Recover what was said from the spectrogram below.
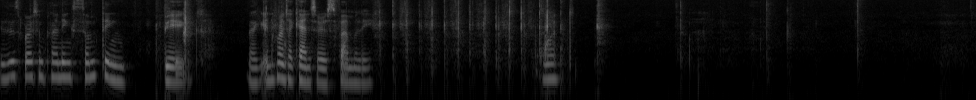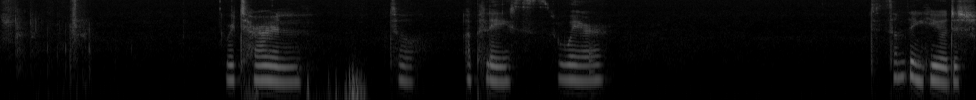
Is this person planning something big? Like in front of Cancer's family? What? Return to a place where something huge.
